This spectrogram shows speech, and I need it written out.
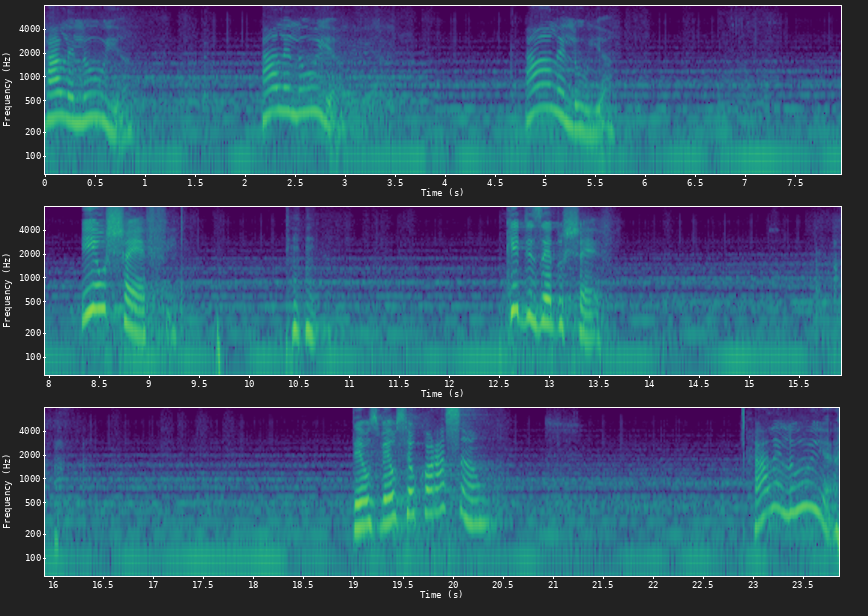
Aleluia. Aleluia. Aleluia. E o chefe? o que dizer do chefe? Deus vê o seu coração. Aleluia.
